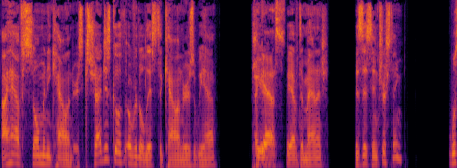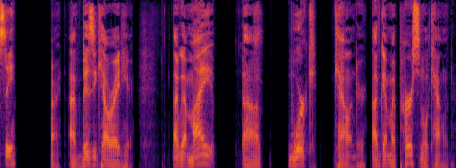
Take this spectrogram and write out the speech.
I have so many calendars. Should I just go over the list of calendars that we have? Here, I guess. We have to manage. Is this interesting? We'll see. All right. I have BusyCal right here. I've got my uh, work calendar. I've got my personal calendar.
